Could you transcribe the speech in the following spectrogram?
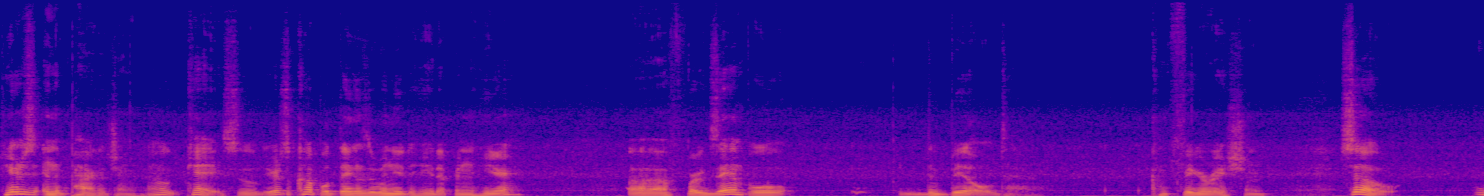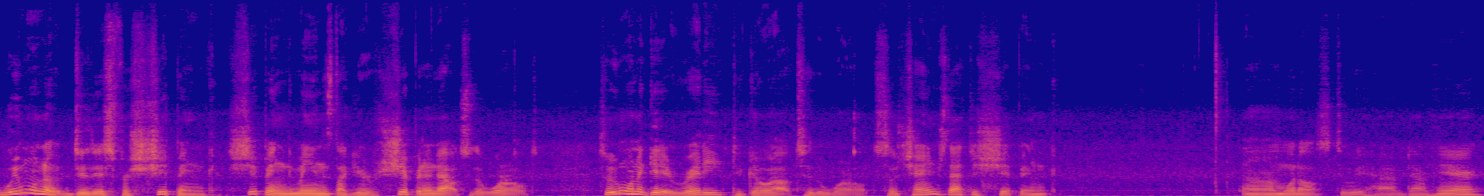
Here's in the packaging. Okay, so there's a couple things that we need to hit up in here. Uh, for example, the build configuration. So we want to do this for shipping. Shipping means like you're shipping it out to the world. So we want to get it ready to go out to the world. So change that to shipping. Um, what else do we have down here?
